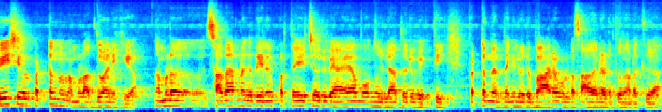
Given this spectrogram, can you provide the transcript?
പേശികൾ പെട്ടെന്ന് നമ്മൾ അധ്വാനിക്കുക. നമ്മൾ സാധാരണഗതിയിൽ പ്രത്യേകിച്ച് ഒരു വ്യായാമമൊന്നും ഇല്ലാത്തൊരു വ്യക്തി പെട്ടെന്ന് എന്തെങ്കിലും ഒരു ഭാരമുള്ള സാധനം എടുത്ത് നടക്കുക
